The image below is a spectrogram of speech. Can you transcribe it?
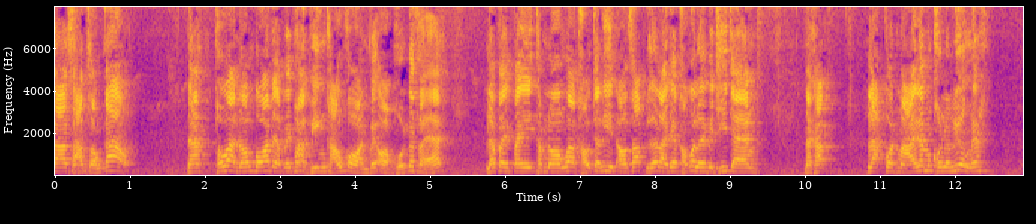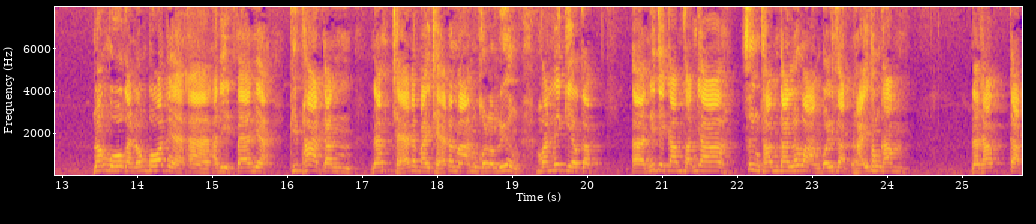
ตราสามสองเก้านะเพราะว่าน้องบอสเนี่ยไปพาดพิงเขาก่อนไปออกโหนกระแส แล้วไปไปทำนองว่าเขาจะรีดเอาทรัพย์หรืออะไรเนี่ยเขาก็เลยไปชี้แจงนะครับ หลักกฎหมายแล้วมันคนละเรื่องนะน้องโมกับน้องบอสเนี่ยอ่าอดีตแฟนเนี่ย พิพาทกันนะแฉกันไปแฉกันมามันคนละเรื่อง มันไม่เกี่ยวกับนิติกรรมสัญญาซึ่งทำกันระหว่างบริษัทไหทองคำนะครับ กับ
